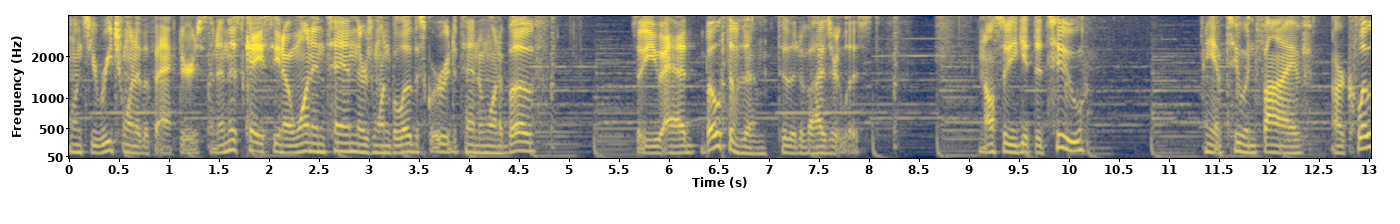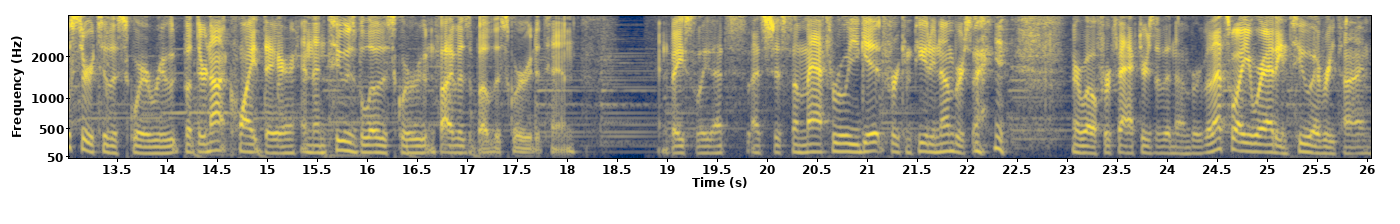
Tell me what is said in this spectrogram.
once you reach one of the factors. And in this case, you know, 1 in 10, there's one below the square root of 10 and one above. So you add both of them to the divisor list. And also you get to 2, you have 2 and 5 are closer to the square root, but they're not quite there. And then 2 is below the square root and 5 is above the square root of 10. And basically, that's that's just some math rule you get for computing numbers, or well, for factors of a number. But that's why you were adding two every time.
